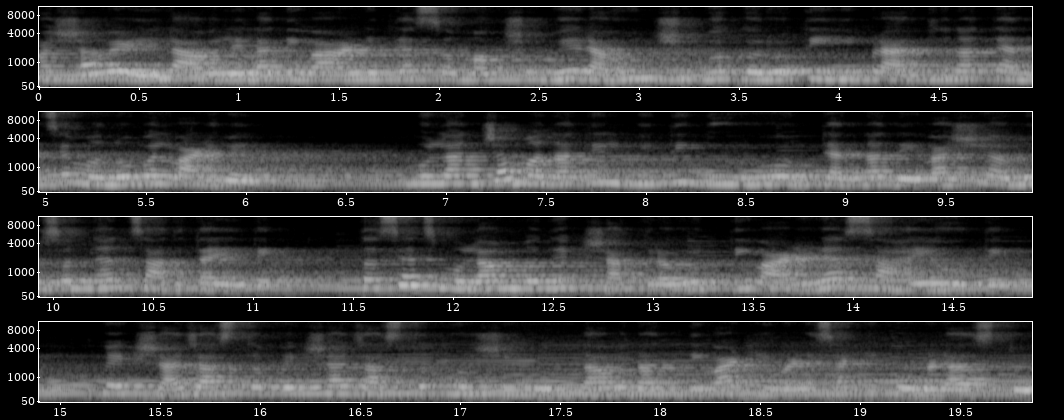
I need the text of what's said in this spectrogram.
अशा वेळी लावलेला दिवा आणि त्या समक्ष उभे राहून शुभ करोती ही प्रार्थना त्यांचे मनोबल वाढवेल. मुलांच्या मनातील भीती दूर होऊन त्यांना देवाशी अनुसंधान साधता येते. तसेच मुलांमध्ये क्षात्रवृत्ती वाढण्यास सहाय्य होते. पेक्षा जास्त पेक्षा जास्त खुर्शी वृंदावनात दिवा ठेवण्यासाठी कोरडा असतो.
